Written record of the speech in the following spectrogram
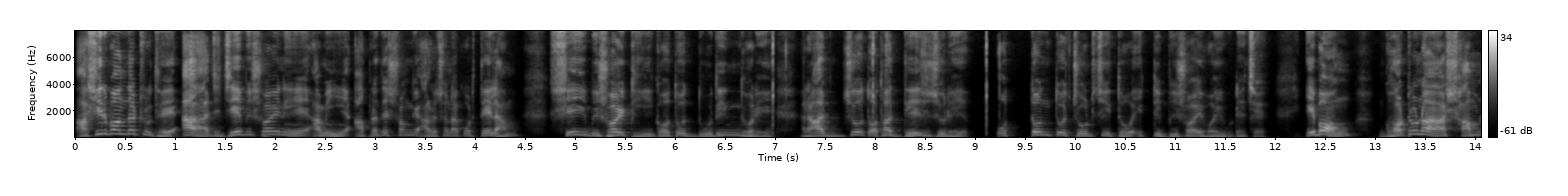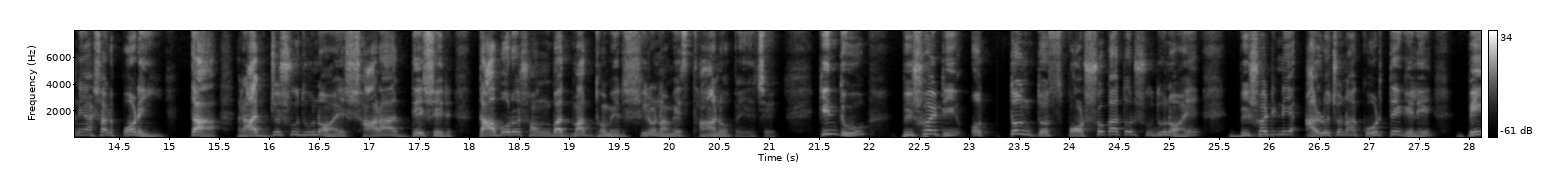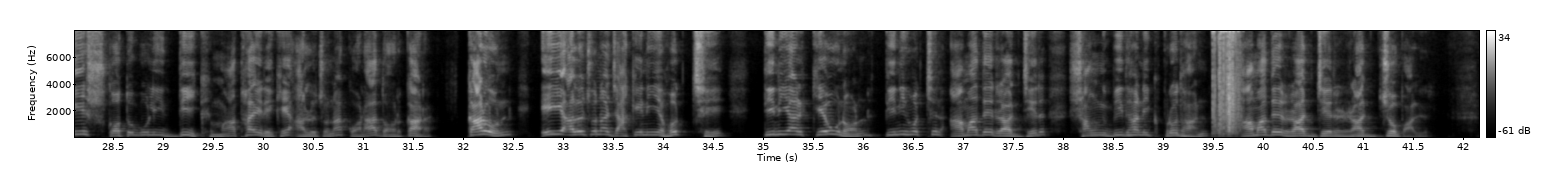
আশীর্বাদ ট্রুথে আজ যে বিষয় নিয়ে আমি আপনাদের সঙ্গে আলোচনা করতে এলাম, সেই বিষয়টি গত দুদিন ধরে রাজ্য তথা দেশ জুড়ে অত্যন্ত চর্চিত একটি বিষয় হয়ে উঠেছে এবং ঘটনা সামনে আসার পরেই তা রাজ্য শুধু নয়, সারা দেশের তাবড় সংবাদ মাধ্যমের শিরোনামে স্থানও পেয়েছে। কিন্তু বিষয়টি অত্যন্ত স্পর্শকাতর শুধু নয়, বিষয়টি নিয়ে আলোচনা করতে গেলে বেশ কতগুলি দিক মাথায় রেখে আলোচনা করা দরকার। কারণ এই আলোচনা যাকে নিয়ে হচ্ছে, তিনি আর কেউ নন, তিনি হচ্ছেন আমাদের রাজ্যের সাংবিধানিক প্রধান, আমাদের রাজ্যের রাজ্যপাল।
